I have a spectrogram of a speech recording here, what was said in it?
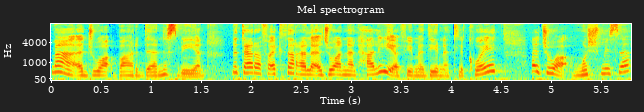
مع أجواء باردة نسبيا. نتعرف أكثر على أجواءنا الحالية في مدينة الكويت. أجواء مشمسة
